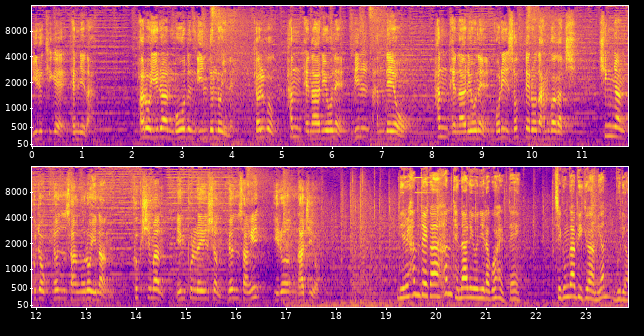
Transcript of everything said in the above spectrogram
일으키게 됩니다. 바로 이러한 모든 일들로 인해 결국 한 데나리온의 밀 한 대요, 한 데나리온의 보리 석 대로다 함과 같이 식량 부족 현상으로 인한 극심한 인플레이션 현상이 일어나지요. 밀 한 대가 한 데나리온이라고 할 때 지금과 비교하면 무려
